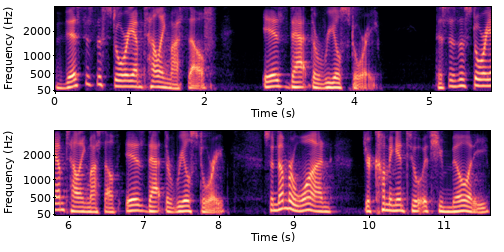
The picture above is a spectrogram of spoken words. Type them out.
This is the story I'm telling myself, is that the real story? This is the story I'm telling myself. Is that the real story? So, number one, you're coming into it with humility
